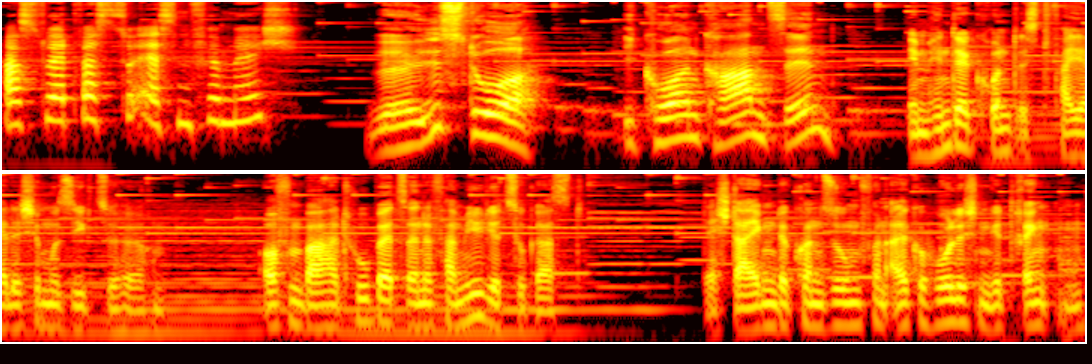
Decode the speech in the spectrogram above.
Hast du etwas zu essen für mich? Wer ist du? Kann keinen Sinn. Im Hintergrund ist feierliche Musik zu hören. Offenbar hat Hubert seine Familie zu Gast. Der steigende Konsum von alkoholischen Getränken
